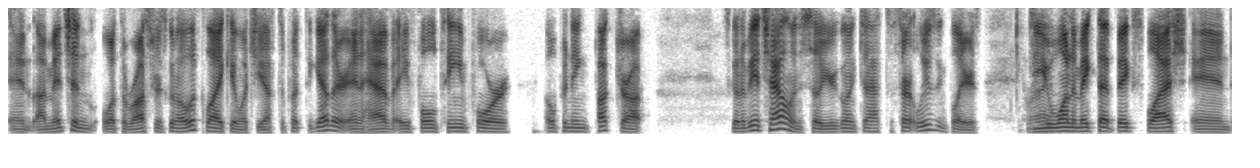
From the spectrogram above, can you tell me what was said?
And I mentioned what the roster is going to look like and what you have to put together and have a full team for opening puck drop. It's going to be a challenge. So you're going to have to start losing players. Do you want to make that big splash and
